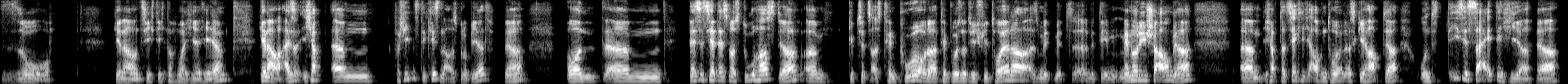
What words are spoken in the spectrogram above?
So. Genau, und ziehe ich dich nochmal hierher. Genau, also ich habe ähm, verschiedenste Kissen ausprobiert, ja. Und ähm, das ist ja das, was du hast, ja. Ähm, Gibt es jetzt als Tempur oder Tempur ist natürlich viel teurer, also mit, mit, äh, mit dem Memory-Schaum, ja. Ähm, ich habe tatsächlich auch ein teures gehabt, ja. Und diese Seite hier, ja,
